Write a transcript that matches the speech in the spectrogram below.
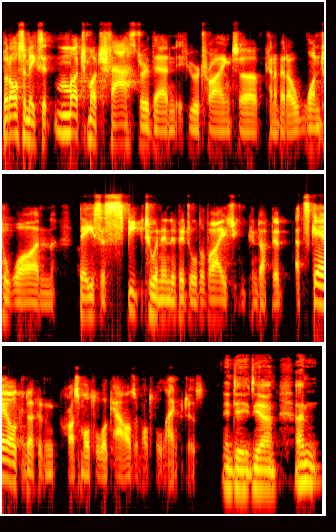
but also makes it much, much faster than if you were trying to kind of at a one to one basis speak to an individual device. You can conduct it at scale, conduct it across multiple locales or multiple languages. Indeed, yeah. And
